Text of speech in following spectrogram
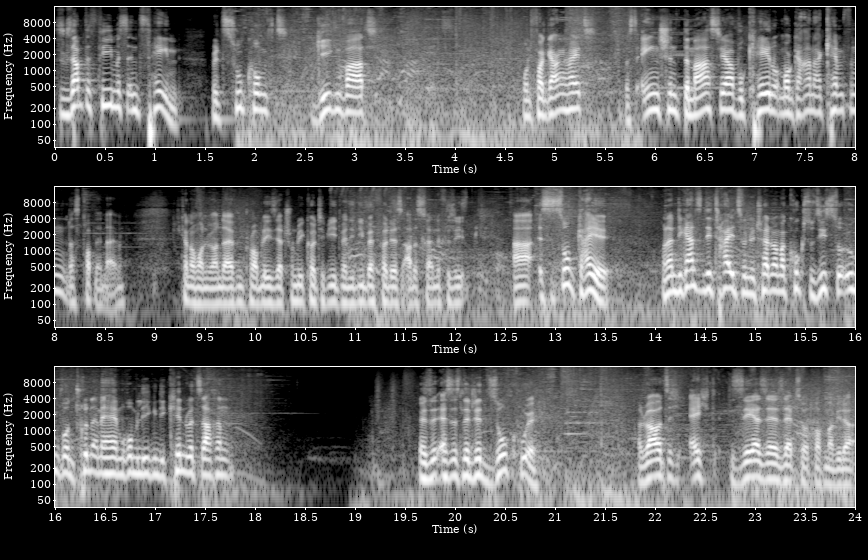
Das gesamte Theme ist insane. Mit Zukunft, Gegenwart und Vergangenheit. Das Ancient Demacia, wo Kale und Morgana kämpfen. Das top diven Ich kann auch one diven probably. Sie hat schon rekultiviert. Wenn sie die Buff verliert, ist alles zu Ende für sie. Uh, es ist so geil. Und dann die ganzen Details, wenn du den Trailer mal guckst, du siehst so irgendwo ein Tründermeerhelm rumliegen, die Kindred-Sachen. Es, es, ist legit so cool. Hat sich echt sehr, sehr selbst übertroffen mal wieder.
